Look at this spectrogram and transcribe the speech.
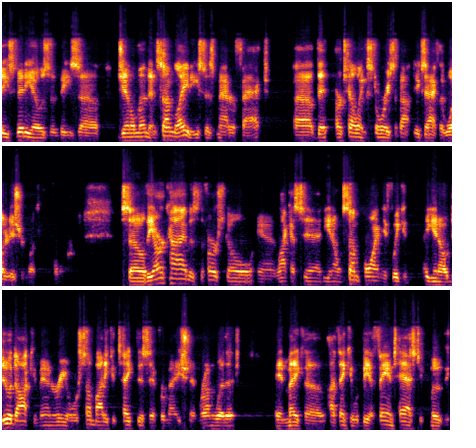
these videos of these uh, gentlemen and some ladies, as a matter of fact, uh, that are telling stories about exactly what it is you're looking. So the archive is the first goal, and like I said, you know, at some point, if we could, you know, do a documentary or somebody could take this information and run with it and make a, I think it would be a fantastic movie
